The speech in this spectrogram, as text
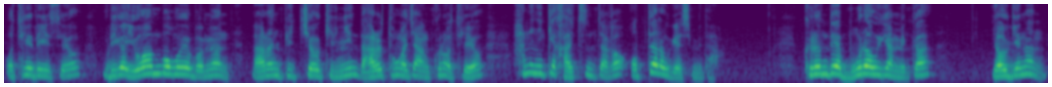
어떻게 돼 있어요? 우리가 요한복음에 보면 나는 빛이요 길이니 나를 통하지 않고는 어떻게 해요? 하느님께 갈수 자가 없다라고 얘기했습니다. 그런데 뭐라고 얘기합니까? 여기는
